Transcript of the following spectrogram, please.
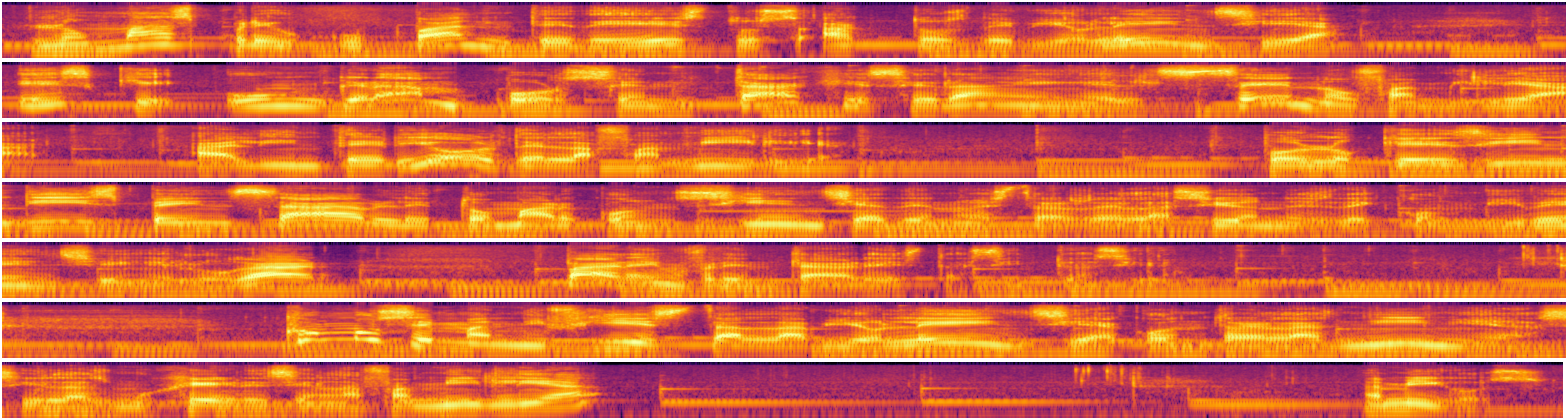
Lo más preocupante de estos actos de violencia es que un gran porcentaje se dan en el seno familiar, al interior de la familia, por lo que es indispensable tomar conciencia de nuestras relaciones de convivencia en el hogar para enfrentar esta situación. ¿Cómo se manifiesta la violencia contra las niñas y las mujeres en la familia? Amigos,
